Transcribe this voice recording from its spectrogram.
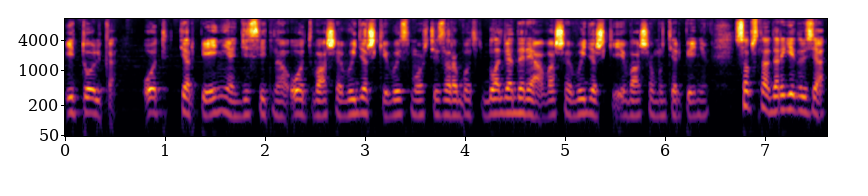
и только от терпения, действительно от вашей выдержки вы сможете заработать благодаря вашей выдержке и вашему терпению. Собственно, дорогие друзья,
